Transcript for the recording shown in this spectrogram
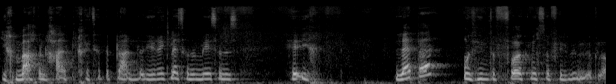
ich mache und halte mich jetzt an den Plan, die Regeln, sondern mehr so ein, hey, ich lebe und hinterfrage mich so viel wie möglich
